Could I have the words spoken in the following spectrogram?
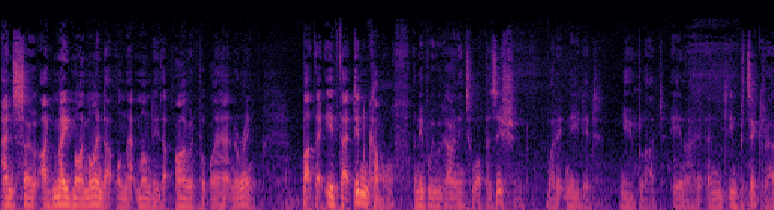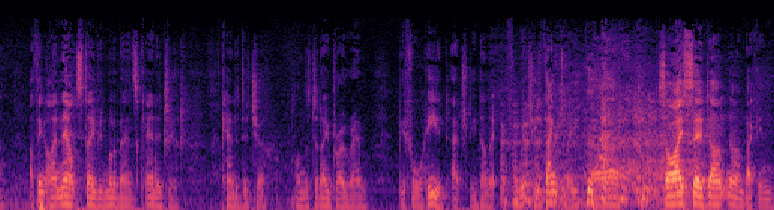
And so I'd made my mind up on that Monday that I would put my hat in the ring. but that if that didn't come off, and if we were going into opposition, well, it needed new blood, you know, and in particular, I think I announced David Miliband's candidature, candidature on the Today programme before he had actually done it, for which he thanked me. Uh, so I said, uh, "No, I'm backing,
